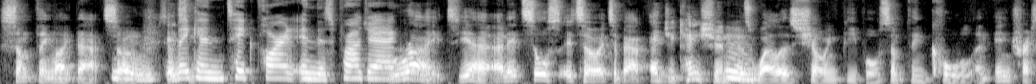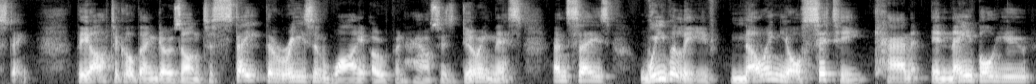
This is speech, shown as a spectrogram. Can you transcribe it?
something like that. So, hmm. So they can take part in this project. Right, yeah, and it's also it's so it's about education as hmm. well as showing people something cool and interesting. The article then goes on to state the reason why Open House is doing this and says, We believe knowing your city can enable you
